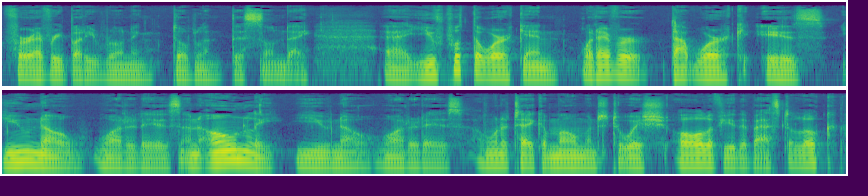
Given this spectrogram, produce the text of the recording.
for everybody running Dublin this Sunday. Uh, you've put the work in, whatever that work is, you know what it is, and only you know what it is. I want to take a moment to wish all of you the best of luck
